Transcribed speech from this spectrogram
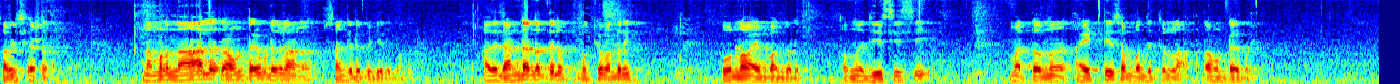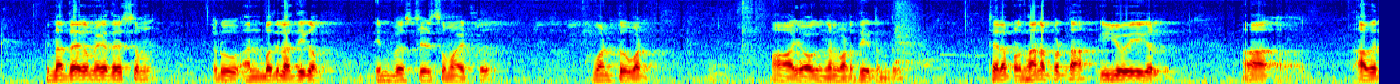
സവിശേഷത. നമ്മൾ നാല് റൗണ്ട് ടേബിളുകളാണ് സംഘടിപ്പിച്ചിരുന്നത് അത് രണ്ടെണ്ണത്തിലും മുഖ്യമന്ത്രി പൂർണമായും പങ്കെടുത്തു. ഒന്ന് ജി സി സി മറ്റൊന്ന് ഐ ടി സംബന്ധിച്ചുള്ള റൗണ്ട് ടേബിൾ പിന്നെ അദ്ദേഹം ഏകദേശം ഒരു അൻപതിലധികം ഇൻവെസ്റ്റേഴ്സുമായിട്ട് വൺ ടു വൺ യോഗങ്ങൾ നടത്തിയിട്ടുണ്ട്. ചില പ്രധാനപ്പെട്ട ഇ യു ഇകൾ അവർ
